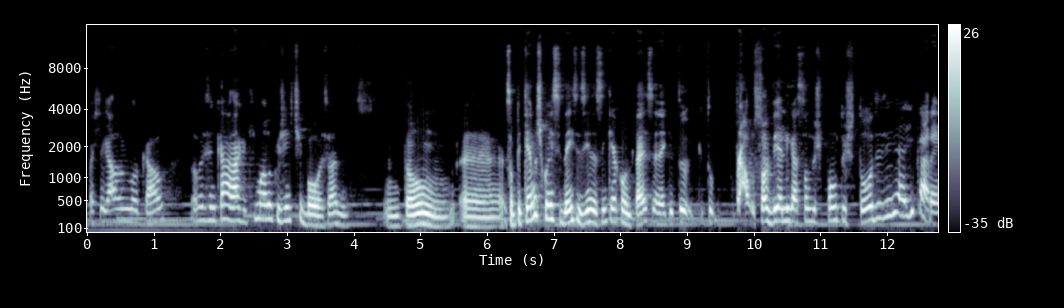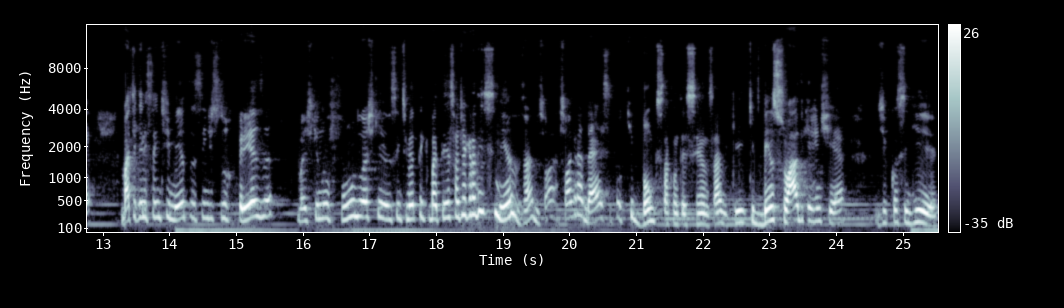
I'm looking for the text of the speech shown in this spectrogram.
para chegar lá no local. Eu falei assim, caraca, que maluco gente boa, sabe? Então, é, são pequenas coincidências assim que acontecem, né? Que tu, que tu só vê a ligação dos pontos todos e aí, cara, é, bate aquele sentimento assim de surpresa, mas que no fundo acho que o sentimento tem que bater só de agradecimento, sabe? Só, só agradece, pô, que bom que está acontecendo, sabe? Que, que abençoado que a gente é de conseguir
